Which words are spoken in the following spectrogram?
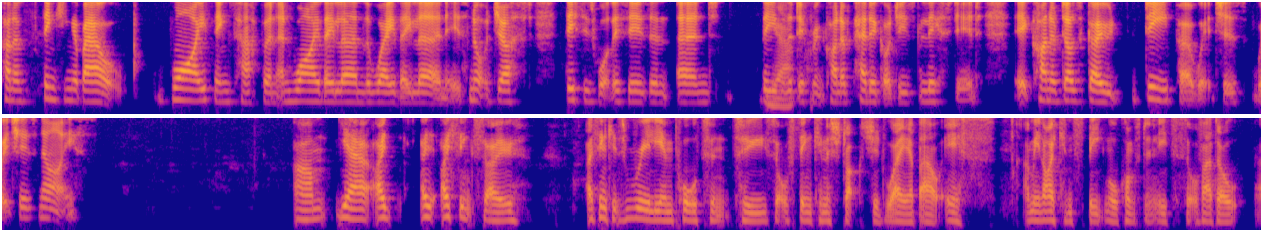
kind of thinking about why things happen and why they learn the way they learn. It's not just this is what this is and and these Yeah. are the different kind of pedagogies listed. It kind of does go deeper, which is which is nice. Um, yeah, I, I, I think so. I think it's really important to sort of think in a structured way about if, I mean, I can speak more confidently to sort of adult uh,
